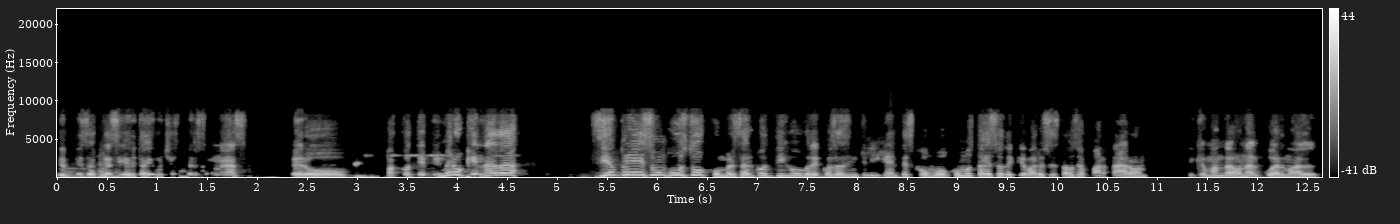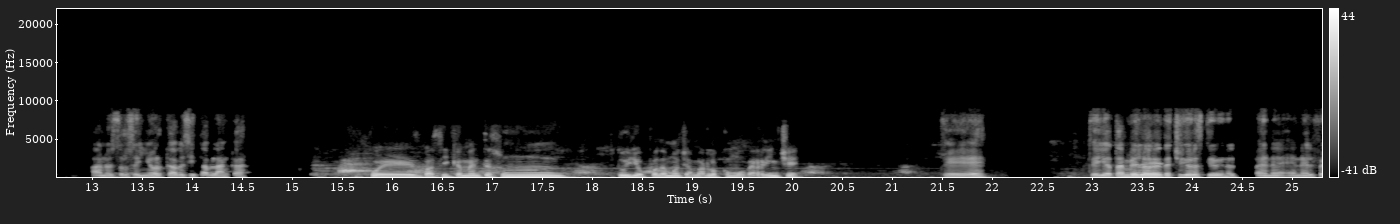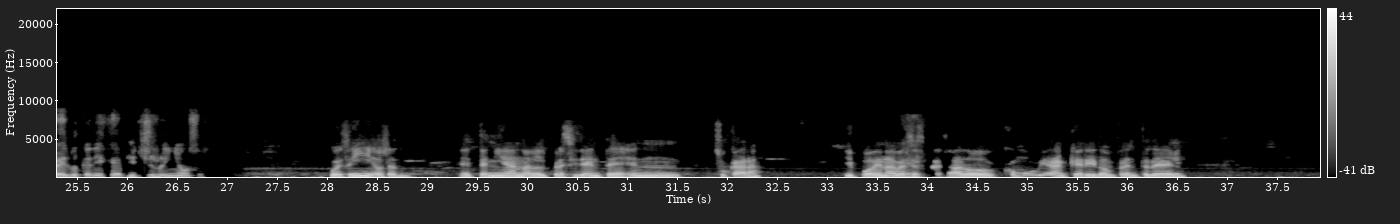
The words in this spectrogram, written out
yo pienso que así ahorita hay muchas personas, pero Pacote, primero que nada, siempre es un gusto conversar contigo de cosas inteligentes, como cómo está eso de que varios estados se apartaron y que mandaron al cuerno al, a nuestro señor Cabecita Blanca. Pues básicamente es un, tú y yo podemos llamarlo como berrinche. ¿Qué? Sí, yo también, De- lo, de hecho yo lo escribí en el, en, en el Facebook que dije, pinches riñosos. Pues sí, o sea, eh, tenían al presidente en su cara y podían haberse expresado como hubieran querido enfrente de él.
